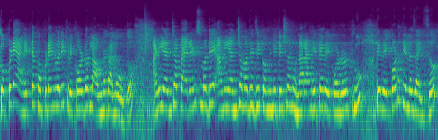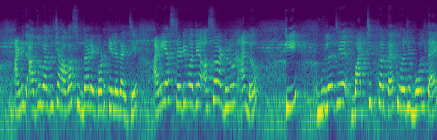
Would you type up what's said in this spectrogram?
कपडे आहेत त्या कपड्यांवर एक रेकॉर्डर लावण्यात आलं होतं. आणि यांच्या पॅरेंट्समध्ये आणि यांच्यामध्ये जे कम्युनिकेशन होणार आहे त्या रेकॉर्डर थ्रू ते रेकॉर्ड केलं जायचं. आणि आजूबाजूचे आवाजसुद्धा रेकॉर्ड केले जायचे. आणि या स्टडीमध्ये असं आढळून आलं की मुलं जे बातचीत करतात किंवा जे बोलत आहे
